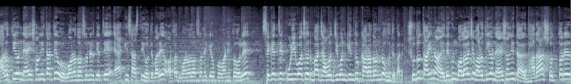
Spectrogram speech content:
ভারতীয় ন্যায় সংহিতাতেও গণধর্ষণের ক্ষেত্রে একই শাস্তি হতে পারে, অর্থাৎ গণধর্ষণে কেউ প্রমাণিত হলে সেক্ষেত্রে কুড়ি বছর বা যাবজ্জীবন কিন্তু কারাদণ্ড হতে পারে। শুধু তাই নয়, দেখুন, বলা হয়েছে ভারতীয় ন্যায় সংহিতার ধারা সত্তরের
